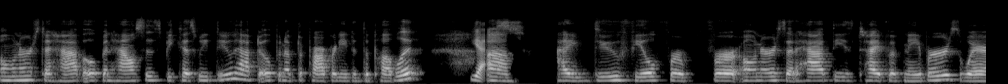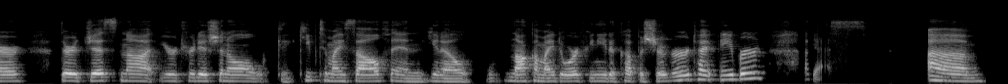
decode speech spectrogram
owners to have open houses because we do have to open up the property to the public. Um, Yes, I do feel for for owners that have these type of neighbors where they're just not your traditional keep to myself and you know knock on my door if you need a cup of sugar type neighbor. yes. Um,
